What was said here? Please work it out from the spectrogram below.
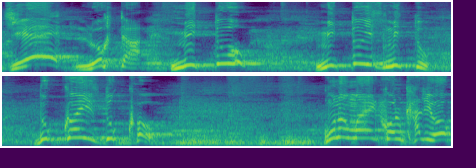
যে লোকটা মৃত্যু মৃত্যু ইজ মৃত্যু, দুঃখ ইজ দুঃখ। কোনো মায়ের কোল খালি হোক,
